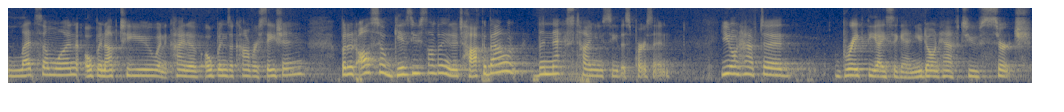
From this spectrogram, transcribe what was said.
let someone open up to you and it kind of opens a conversation, but it also gives you something to talk about the next time you see this person. You don't have to break the ice again. You don't have to search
